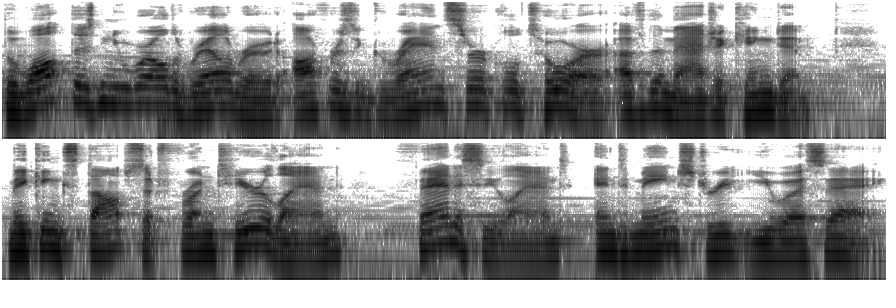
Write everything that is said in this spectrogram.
The Walt Disney World Railroad offers a grand circle tour of the Magic Kingdom, making stops at Frontierland, Fantasyland, and Main Street USA,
